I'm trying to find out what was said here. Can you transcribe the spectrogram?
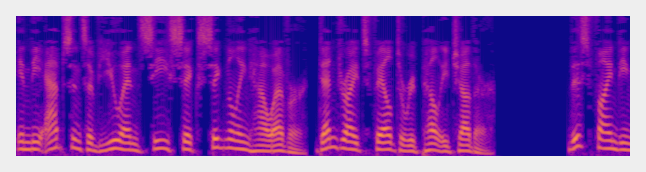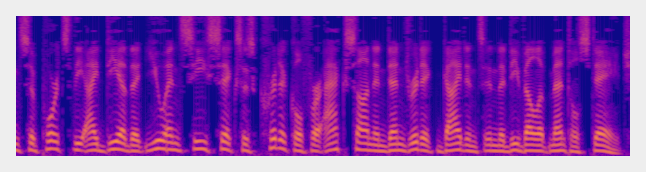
In the absence of UNC6 signaling however, dendrites failed to repel each other. This finding supports the idea that UNC6 is critical for axon and dendritic guidance in the developmental stage.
